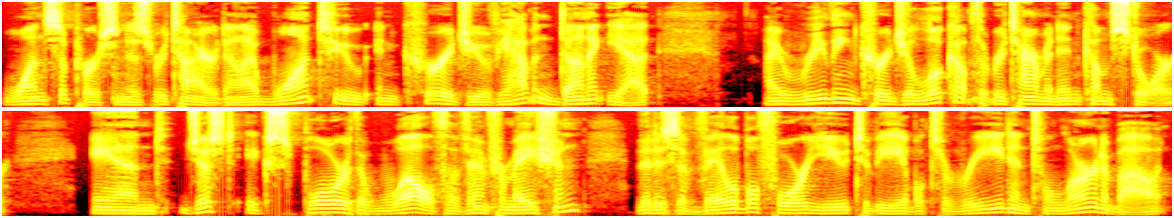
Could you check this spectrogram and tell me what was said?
once a person is retired. And I want to encourage you, if you haven't done it yet, I really encourage you look up the retirement income store and just explore the wealth of information that is available for you to be able to read and to learn about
